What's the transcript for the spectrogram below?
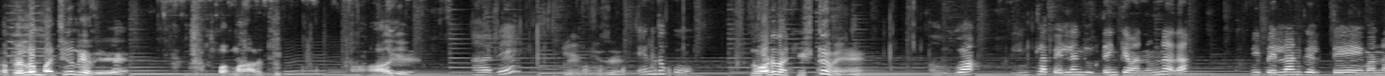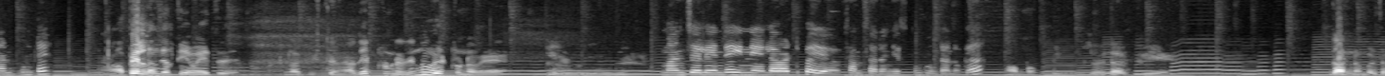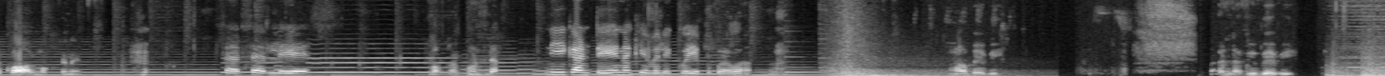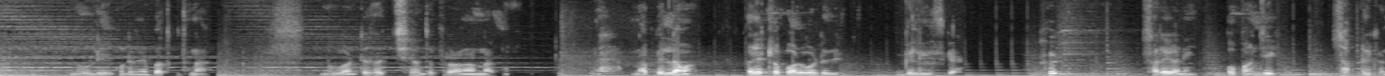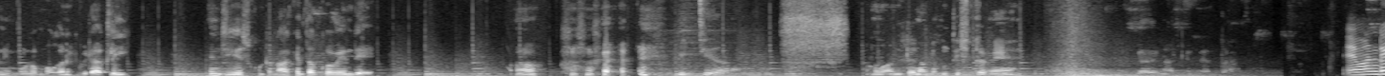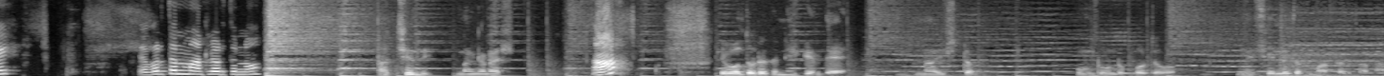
నా పిల్లం మంచిగా లేదే. మాలతి ఆగే. అరే ప్లీజే ఎందుకు? నువ్వంటే నాకు ఇష్టమే. అవ్వా. ఇంట్లో పెళ్ళని చూస్తే ఇంకేమన్నా ఉన్నదా? మీ పెళ్ళానికి వెళ్తే ఏమన్నా అనుకుంటే? ఆ పిల్లని తెలితే ఏమవుతుంది నాకు ఇష్టమే. అది ఎట్లున్నది? నువ్వు ఎట్లున్నవే? మంచిగా లేదే ఇన్నేళ్ళ బట్టి పై- సంసారం చేసుకుంటుంటాను దండం పెడితే కాల్ మొక్కనే సరే సర్లే. నీకంటే నాకు ఎవరు ఎక్కువ చెప్పుకోవా మా baby I love you baby నువ్వు లేకుంటే నేను బతుకుతున్నా. నువ్వు అంటే సత్యంత ప్రాణం నాకు. నా పిల్లమా అది ఎట్లా పాడుపడ్డది? గలీజ్గా. సరే కానీ ఓ పని చేయి. సప్లై కానీ మొగ మొగానికి విడాకులు నేను చేసుకుంటా నాకేం తక్కువైంది? ఇచ్చేదా నువ్వు అంటే నాకు అంత ఇష్టమే? సరే, నాకేంది ఏమండి? ఎవరితో మాట్లాడుతున్నావు? వచ్చింది నా గణేష్ ఆ? ఎవరితోటైతే నీకేందే? నా ఇష్టం. ఉంటూ ఉంటూ పోతావో. నీ చెల్లితో మాట్లాడతానా?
